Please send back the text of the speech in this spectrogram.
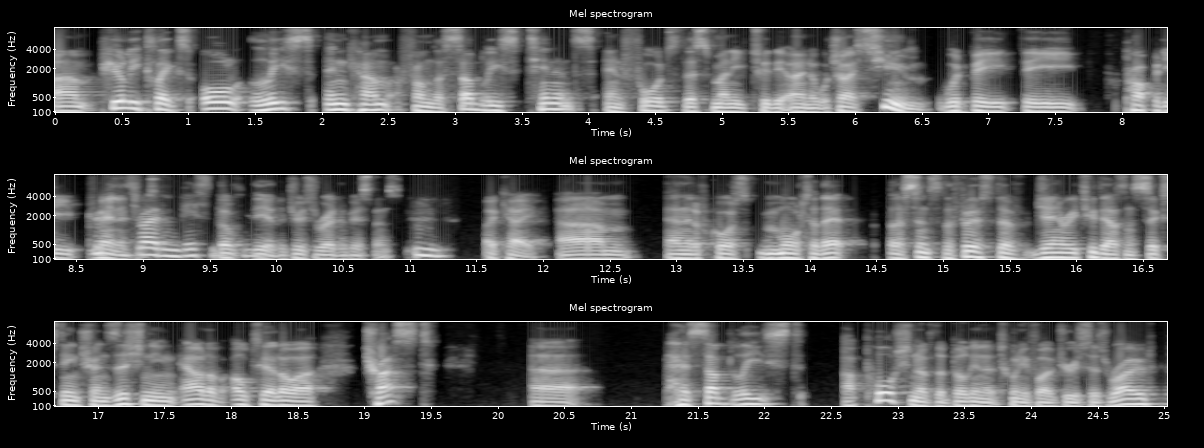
um, purely collects all lease income from the sublease tenants and forwards this money to the owner, which I assume would be the property Druce's manager. Road The, Investments. yeah, the Druce's Road Investments. Mm. Okay. Um, and then, of course, more to that. Uh, since the 1st of January 2016, transitioning out of Aotearoa Trust, uh, has subleased a portion of the building at 25 Druce's Road.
